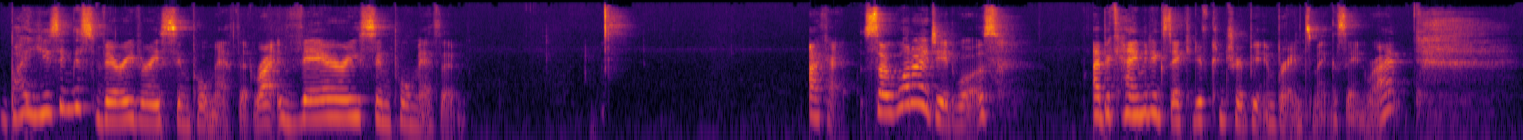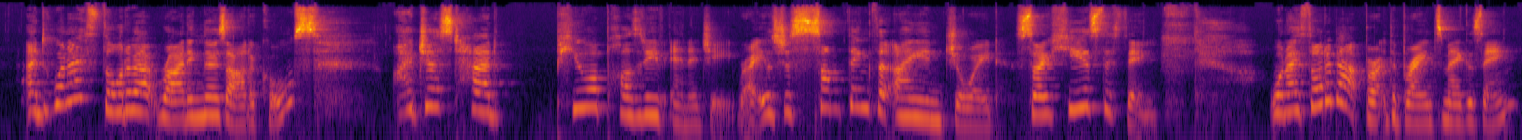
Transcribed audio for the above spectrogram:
by using this very very simple method, right? Very simple method. Okay, so what I did was I became an executive contributor in Brainz magazine, right? And when I thought about writing those articles, I just had pure positive energy, right? It was just something that I enjoyed. So here's the thing when I thought about the Brainz magazine,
